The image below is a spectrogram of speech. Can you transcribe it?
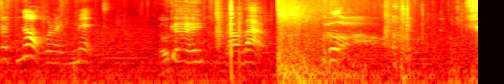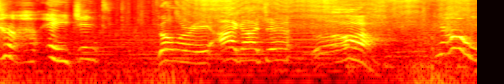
That's not what I meant. Okay, got that. agent. Don't worry, I got you. No.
